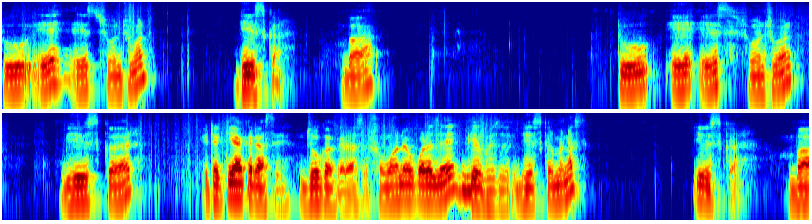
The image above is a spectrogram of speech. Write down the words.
two a s সমান সমান ভি স্কোয়ার বা টু এ এস সমান সমান ভি স্কোয়ার এটা কি আকারে আছে? যোগ আকারে আছে। সমানেও করা যায়, বিয়োগ হয়ে যাবে v square minus u square বা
